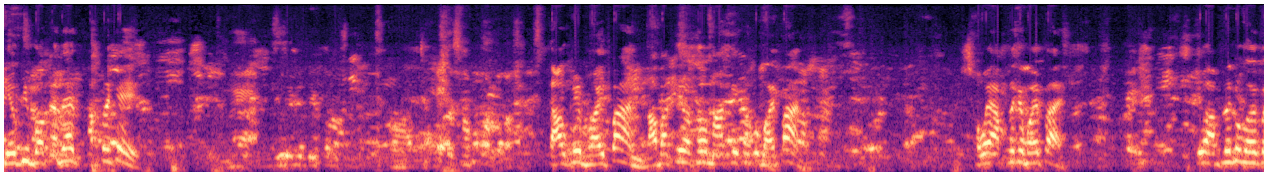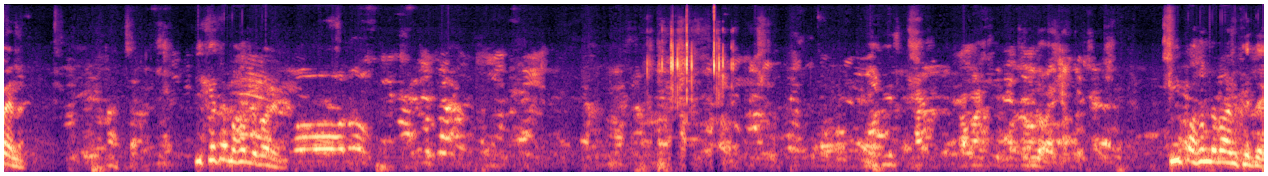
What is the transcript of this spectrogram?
কেউ কি বকা দেয় আপনাকে? কাউকে ভয় পান? বাবাকে অথবা মাকে কাউকে ভয় পান? সবাই আপনাকে ভয় পায়? কেউ আপনাকেও ভয় পায় না? আচ্ছা। কি খেতে পছন্দ করেন? কি পছন্দ করেন খেতে?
